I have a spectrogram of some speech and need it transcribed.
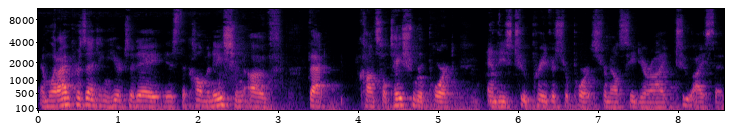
And what I'm presenting here today is the culmination of that consultation report and these two previous reports from LCDRI to ISED.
